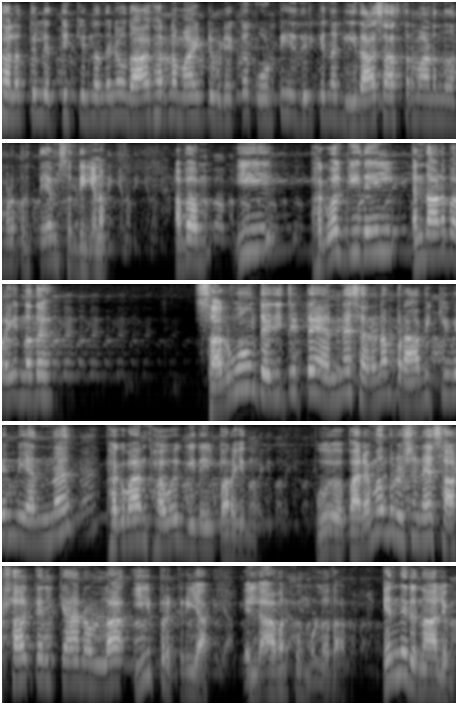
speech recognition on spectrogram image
തലത്തിൽ എത്തിക്കുന്നതിന് ഉദാഹരണമായിട്ട് ഇവിടെയൊക്കെ കോട്ട് ചെയ്തിരിക്കുന്ന ഗീതാശാസ്ത്രമാണെന്ന് നമ്മൾ പ്രത്യേകം ശ്രദ്ധിക്കണം. അപ്പം ഈ ഭഗവത്ഗീതയിൽ എന്താണ് പറയുന്നത്? സർവവും ത്യജിച്ചിട്ട് എന്നെ ശരണം പ്രാപിക്കുവിൻ എന്ന് ഭഗവാൻ ഭഗവത്ഗീതയിൽ പറയുന്നു. പരമപുരുഷനെ സാക്ഷാത്കരിക്കാനുള്ള ഈ പ്രക്രിയ എല്ലാവർക്കും ഉള്ളതാണ്. എന്നിരുന്നാലും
